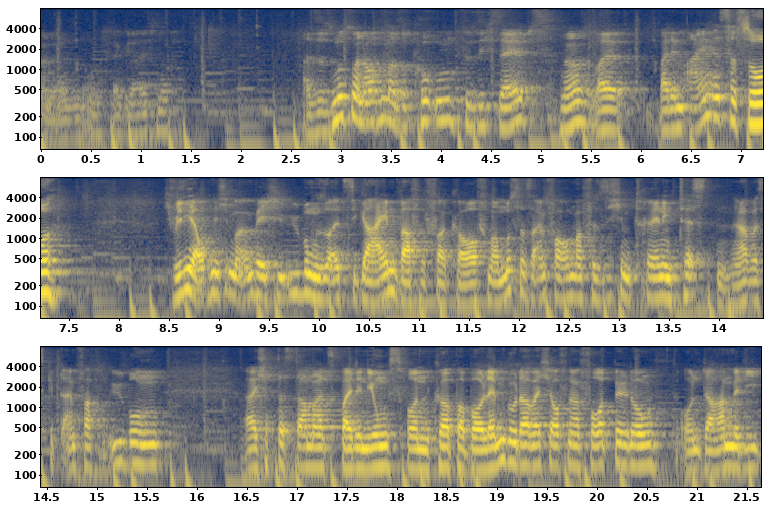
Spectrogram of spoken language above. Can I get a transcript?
Ja, sind ungefähr gleich noch. Also das muss man auch immer so gucken für sich selbst, ne? weil bei dem einen ist es so, ich will ja auch nicht immer irgendwelche Übungen so als die Geheimwaffe verkaufen. Man muss das einfach auch mal für sich im Training testen. Ja? Aber es gibt einfach Übungen, ich habe das damals bei den Jungs von Körperbau Lemgo, da war ich auf einer Fortbildung und da haben wir die,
